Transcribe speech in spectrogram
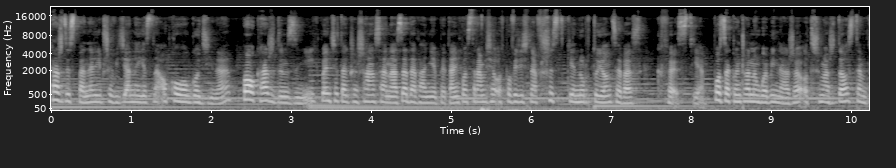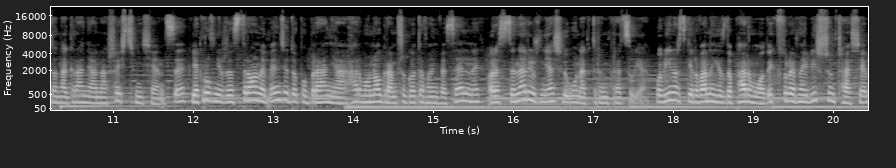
Każdy z paneli przewidziany jest na około godzinę. Po każdym z nich będzie także szansa na zadawanie pytań. Postaram się odpowiedzieć na wszystkie nurtujące Was kwestie. Po zakończonym webinarze otrzymasz dostęp do nagrania na 6 miesięcy, jak również ze strony będzie do pobrania harmonogram przygotowań weselnych oraz scenariusz dnia ślubu, na którym pracuję. Webinar skierowany jest do par młodych, które w najbliższym czasie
